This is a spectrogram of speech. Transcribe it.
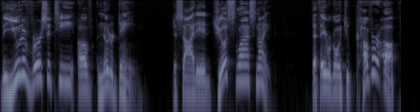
The University of Notre Dame decided just last night that they were going to cover up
